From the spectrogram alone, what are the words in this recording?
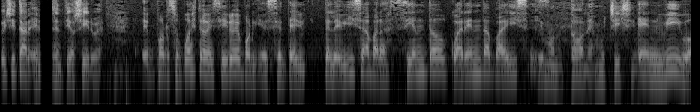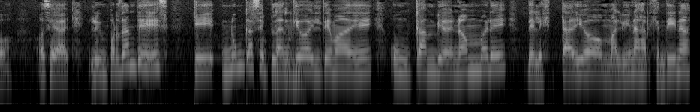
visitar, en ese sentido sirve. Eh, por supuesto que sirve porque se te- televisa para 140 países Qué montón, es muchísimo. en vivo. O sea, lo importante es que nunca se planteó el tema de un cambio de nombre del Estadio Malvinas Argentina.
